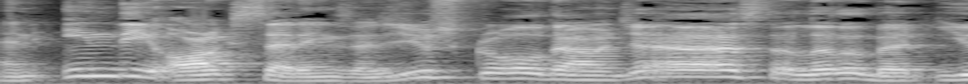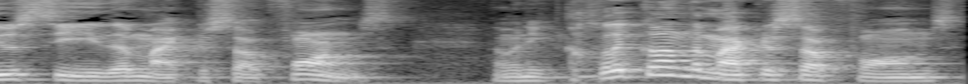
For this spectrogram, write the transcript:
and in the org settings, as you scroll down just a little bit, you see the Microsoft Forms. And when you click on the Microsoft Forms,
